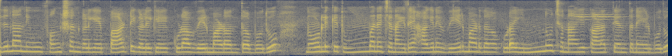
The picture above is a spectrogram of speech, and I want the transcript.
ಇದನ್ನು ನೀವು ಫಂಕ್ಷನ್ಗಳಿಗೆ ಪಾರ್ಟಿಗಳಿಗೆ ಕೂಡ ವೇರ್ ಮಾಡೋವಂಥಬೋದು. ನೋಡಲಿಕ್ಕೆ ತುಂಬಾ ಚೆನ್ನಾಗಿದೆ. ಹಾಗೆಯೇ ವೇರ್ ಮಾಡಿದಾಗ ಕೂಡ ಇನ್ನೂ ಚೆನ್ನಾಗಿ ಕಾಣುತ್ತೆ ಅಂತಲೇ ಹೇಳ್ಬೋದು.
